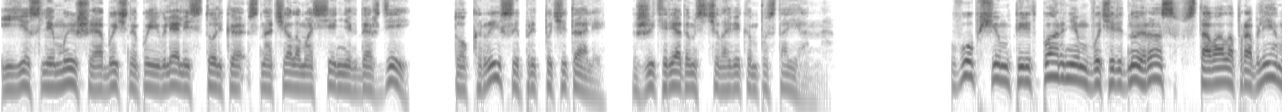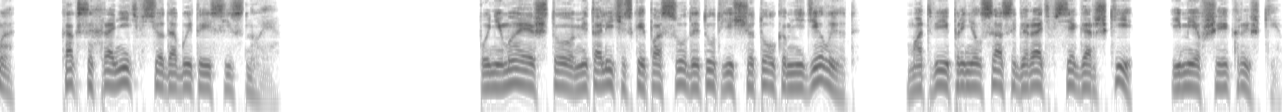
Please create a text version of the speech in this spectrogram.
И если мыши обычно появлялись только с началом осенних дождей, то крысы предпочитали жить рядом с человеком постоянно. В общем, перед парнем в очередной раз вставала проблема, как сохранить все добытое съестное. Понимая, что металлической посуды тут еще толком не делают, Матвей принялся собирать все горшки, имевшие крышки.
